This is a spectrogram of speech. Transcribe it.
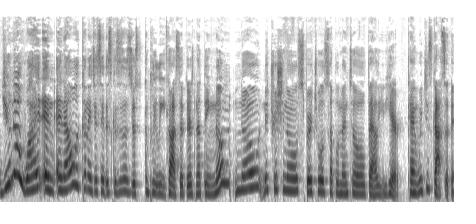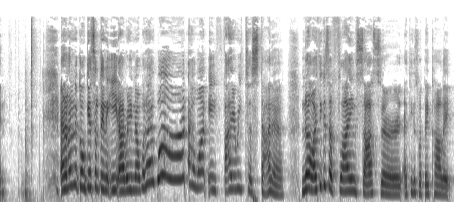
you know what? And and I will kind of just say this because this is just completely gossip. There's nothing, no no nutritional, spiritual, supplemental value here. Okay, we're just gossiping and I'm gonna go get something to eat. I already know what I want. I want a fiery tostada. No, I think it's a flying saucer. I think it's what they call it.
